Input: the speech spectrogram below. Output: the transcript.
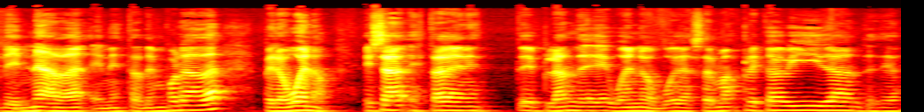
de nada en esta temporada, pero bueno, ella está en este plan de, bueno, voy a ser más precavida antes de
